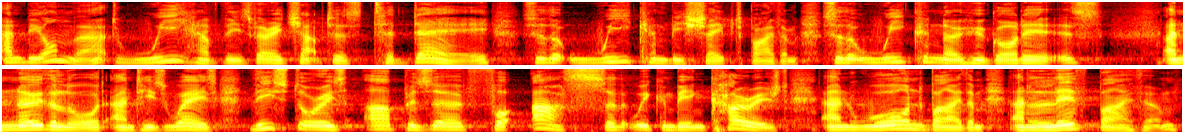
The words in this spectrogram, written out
And beyond that, we have these very chapters today so that we can be shaped by them, so that we can know who God is and know the Lord and his ways. These stories are preserved for us so that we can be encouraged and warned by them and live by them.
